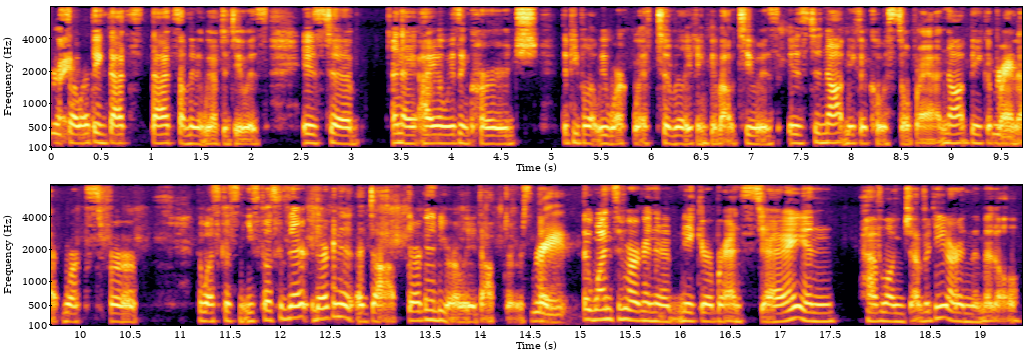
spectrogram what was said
right. so i think that's that's something that we have to do is is to and I, I always encourage the people that we work with to really think about too is is to not make a coastal brand, not make a brand that works for the West Coast and East Coast because they're they're going to adopt. They're going to be early adopters. Right. But the ones who are going to make your brand stay and have longevity are in the middle.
